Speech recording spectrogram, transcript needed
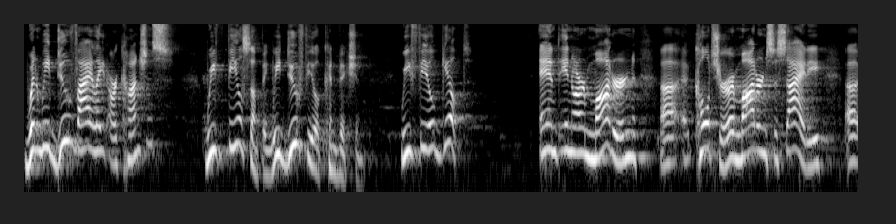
when we do violate our conscience, we feel something. We do feel conviction. We feel guilt. And in our modern uh, culture, our modern society, uh,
